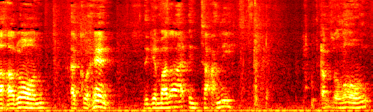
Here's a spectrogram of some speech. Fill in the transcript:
Aharon, a Kohen. The Gemara in Ta'anit comes along.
